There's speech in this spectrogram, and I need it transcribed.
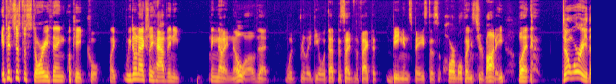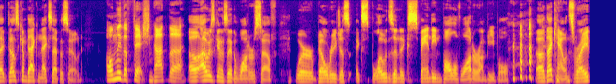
if it's just a story thing, okay, cool. Like we don't actually have anything that I know of that would really deal with that, besides the fact that being in space does horrible things to your body. But Don't worry, that does come back next episode. Only the fish, not the. Oh, I was gonna say the water stuff, where Bellri just explodes an expanding ball of water on people. uh, that counts, right?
